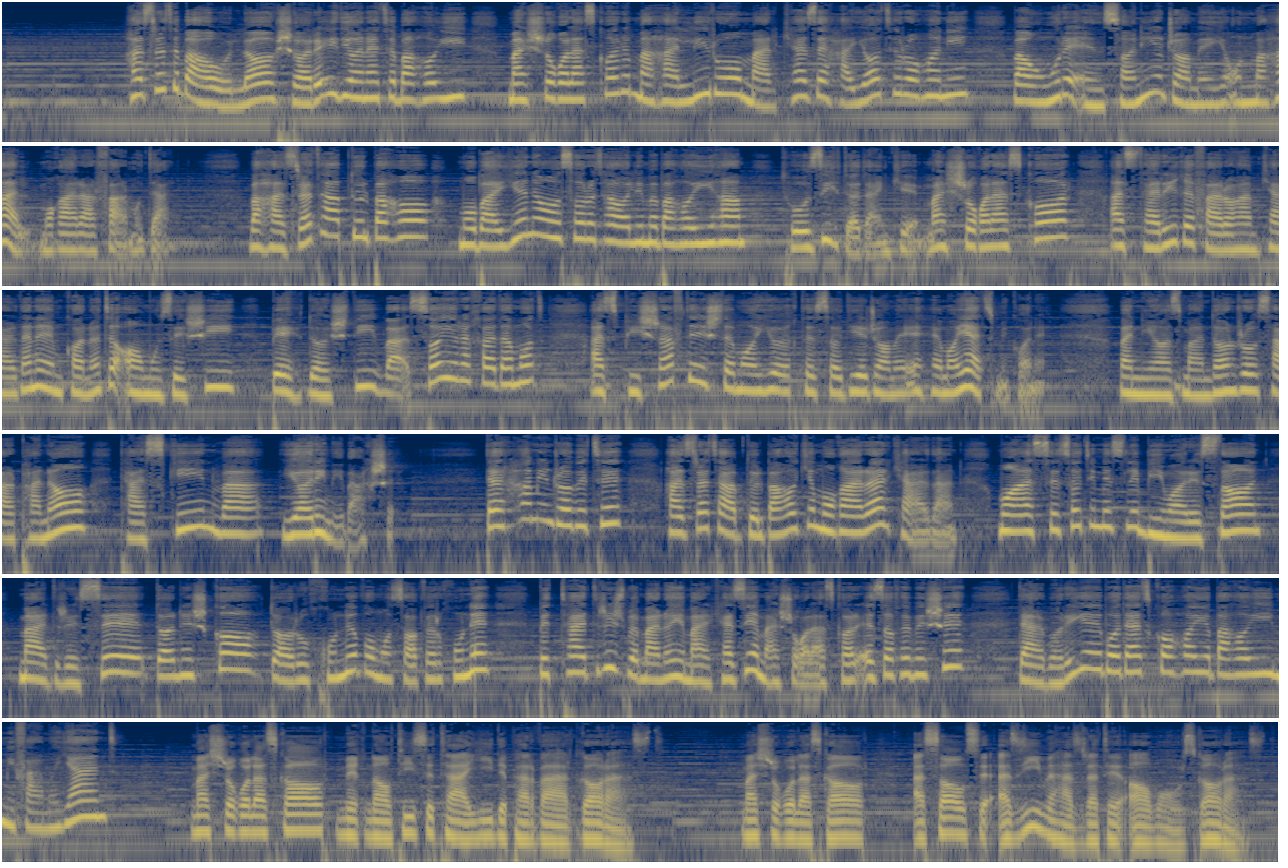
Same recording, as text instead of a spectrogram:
حضرت بهاءالله شارع دیانت بهایی مشرق الاسکار محلی رو مرکز حیات روحانی و امور انسانی جامعه اون محل مقرر فرمودن. و حضرت عبدالبها مبین آثار و تعالیم بهایی هم توضیح دادن که مشرق الاسکار از طریق فراهم کردن امکانات آموزشی، بهداشتی و سایر خدمات از پیشرفت اجتماعی و اقتصادی جامعه حمایت می‌کنه. و نیازمندان رو سرپناه، تسکین و یاری میبخشه. در همین رابطه حضرت عبدالبها که مقرر کردند مؤسساتی مثل بیمارستان، مدرسه، دانشگاه، داروخونه و مسافرخونه به تدریج به بنای مرکزی مشغول از کار اضافه بشه درباره عبادتگاه های بهایی میفرمایند مشرق الاسکار مغناطیس تأیید پروردگار است مشرق الاسکار اساس عظیم حضرت آمرزگار است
